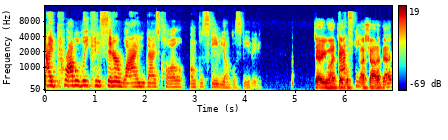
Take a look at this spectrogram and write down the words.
I'd probably consider why you guys call Uncle Stevie Uncle Stevie. So you want to take a, the, a shot at that?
